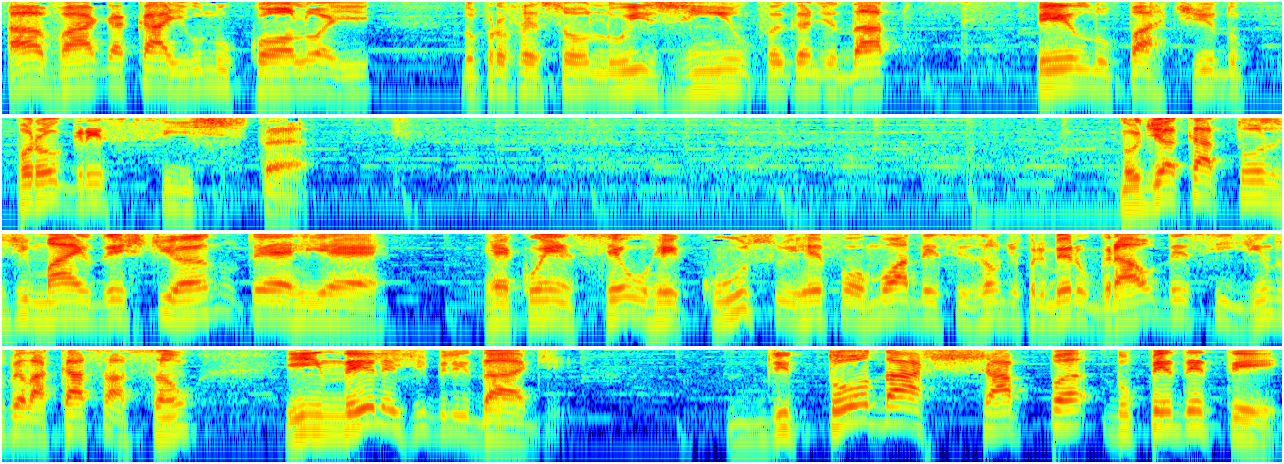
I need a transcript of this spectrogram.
a vaga caiu no colo aí do professor Luizinho, que foi candidato pelo Partido Progressista. No dia 14 de maio deste ano, o TRE reconheceu o recurso e reformou a decisão de primeiro grau, decidindo pela cassação e inelegibilidade de toda a chapa do PDT,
